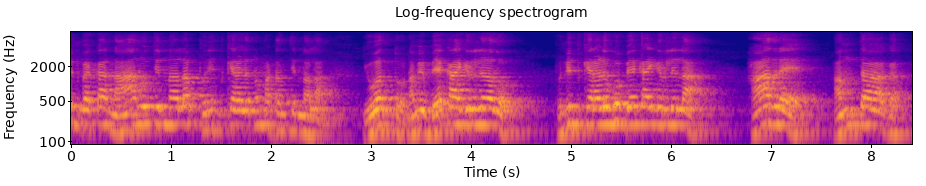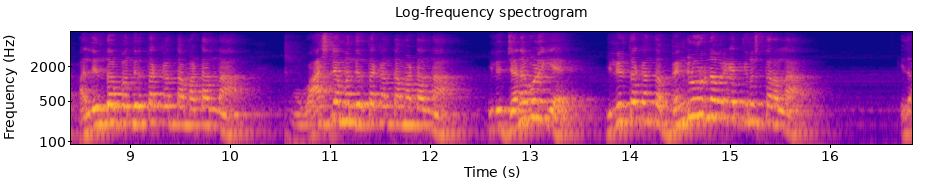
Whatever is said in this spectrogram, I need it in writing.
ತಿನ್ಬೇಕಾ ನಾನು ತಿನ್ನಲ್ಲ, ಪುನೀತ್ ಕೆರಳನು ಮಟನ್ ತಿನ್ನಲ್ಲ. ಇವತ್ತು ನಮಗೆ ಬೇಕಾಗಿರಲಿಲ್ಲ ಅದು. ಪುನೀತ್ ಕೆರಳಿಗೂ ಬೇಕಾಗಿರಲಿಲ್ಲ. ಆದರೆ ಅಂತ ಅಲ್ಲಿಂದ ಬಂದಿರತಕ್ಕಂಥ ಮಟನ್ನ, ವಾಸನೆ ಬಂದಿರತಕ್ಕಂಥ ಮಟನ್ನ, ಇಲ್ಲಿ ಜನಗಳಿಗೆ, ಇಲ್ಲಿರ್ತಕ್ಕಂಥ ಬೆಂಗಳೂರಿನವರಿಗೆ ತಿನ್ನಿಸ್ತಾರಲ್ಲ. ಇದು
